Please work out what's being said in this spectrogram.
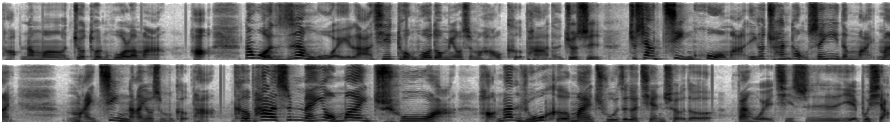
好，那么就囤货了嘛。好，那我认为啦，其实囤货都没有什么好可怕的，就是就像进货嘛，一个传统生意的买卖，买进哪有什么可怕？可怕的是没有卖出啊。好，那如何卖出这个牵扯的范围其实也不小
